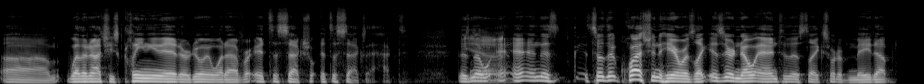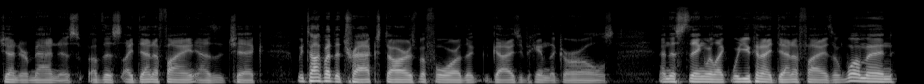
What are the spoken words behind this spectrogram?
Um, whether or not she's cleaning it or doing whatever, it's a sexual. It's a sex act. There's no and, and this. So the question here was like, is there no end to this like sort of made up gender madness of this identifying as a chick? We talked about the track stars before, the guys who became the girls, and this thing where like where you can identify as a woman.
